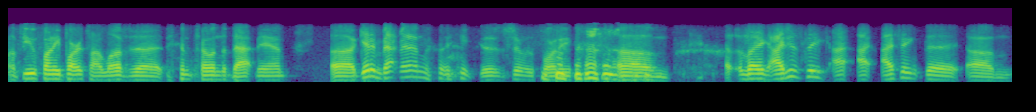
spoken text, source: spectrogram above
a few funny parts. I love the him throwing the Batman uh get him batman this shit was funny um like i just think i i, I think the um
